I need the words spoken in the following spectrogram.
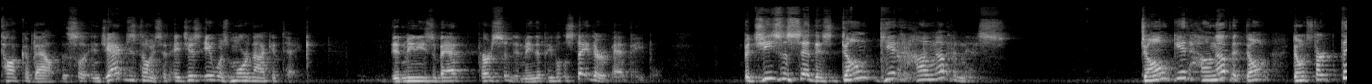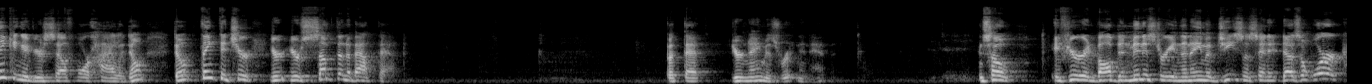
talk about the solution. And Jack just told me, he said, it just, it was more than I could take. Didn't mean he's a bad person. Didn't mean the people that stay there are bad people. But Jesus said this, don't get hung up in this. Don't get hung up it. Don't, don't start thinking of yourself more highly. Don't, don't think that you're, you're, you're something about that but that your name is written in heaven. And so, if you're involved in ministry in the name of Jesus and it doesn't work,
